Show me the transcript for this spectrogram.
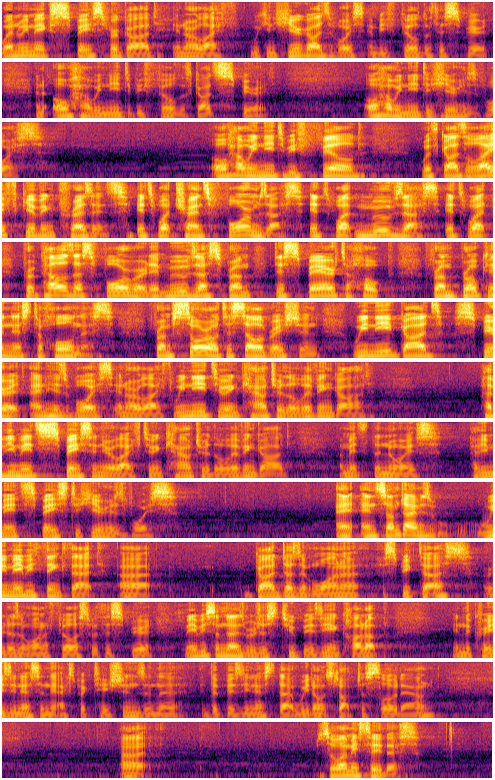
When we make space for God in our life, we can hear God's voice and be filled with His Spirit. And oh, how we need to be filled with God's Spirit. Oh, how we need to hear His voice. Oh, how we need to be filled with God's life giving presence. It's what transforms us, it's what moves us, it's what propels us forward. It moves us from despair to hope, from brokenness to wholeness, from sorrow to celebration. We need God's Spirit and His voice in our life. We need to encounter the living God. Have you made space in your life to encounter the living God amidst the noise? Have you made space to hear His voice? And, and sometimes we maybe think that uh, God doesn't want to speak to us or He doesn't want to fill us with His Spirit. Maybe sometimes we're just too busy and caught up in the craziness and the expectations and the, the busyness that we don't stop to slow down. Uh, so let me say this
